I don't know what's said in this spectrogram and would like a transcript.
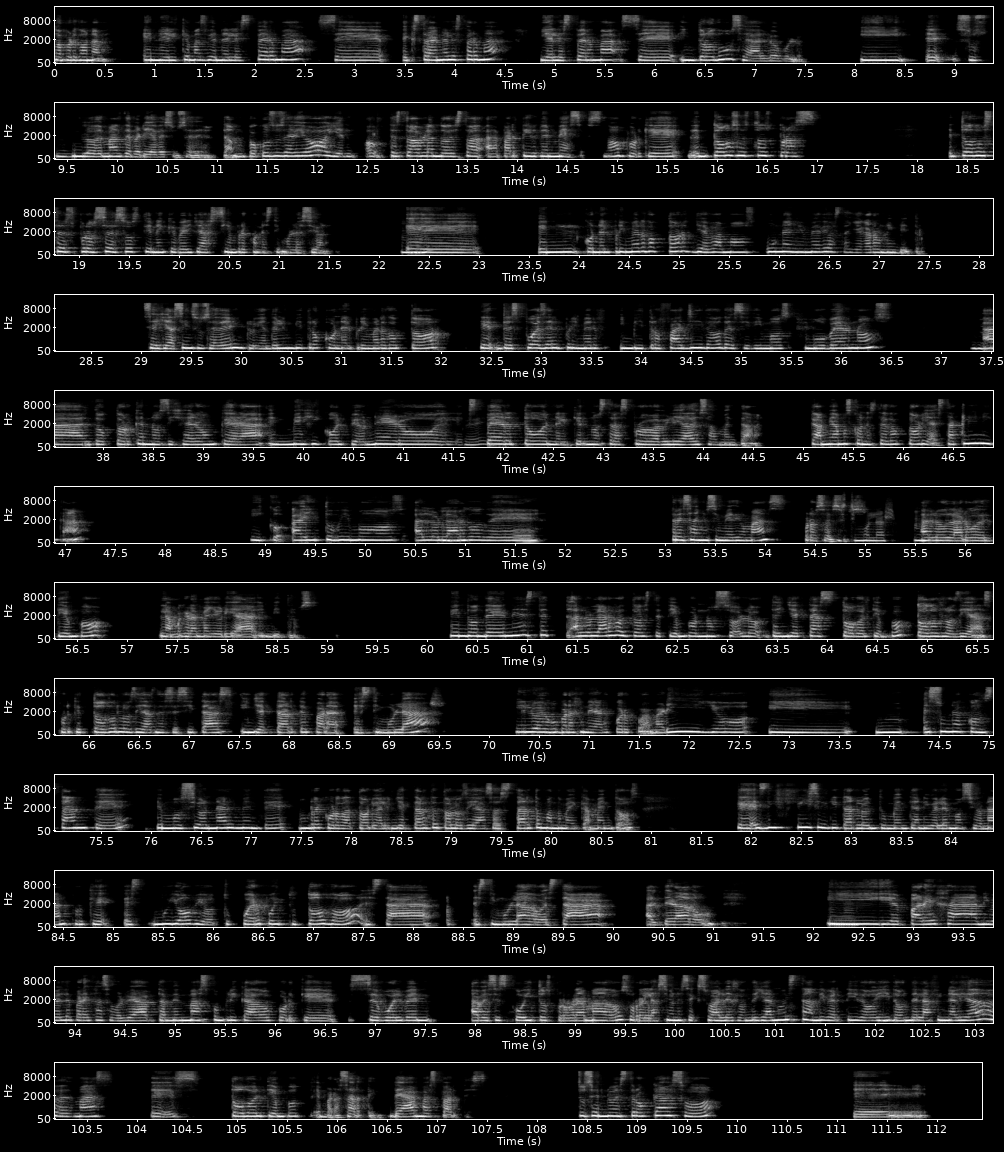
no, perdóname, en el que más bien el esperma, se extraen el esperma y el esperma se introduce al óvulo y eh, lo demás debería de suceder. Tampoco sucedió y oh, te estoy hablando de esto a, partir de meses, ¿no? Porque en todos estos procesos, todos estos procesos tienen que ver ya siempre con estimulación. Eh, con el primer doctor llevamos un año y medio hasta llegar a un in vitro. Seguía sin suceder, incluyendo el in vitro, con el primer doctor después del primer in vitro fallido decidimos movernos al doctor que nos dijeron que era en México el pionero, el experto en el que nuestras probabilidades aumentaban. Cambiamos con este doctor y a esta clínica y ahí tuvimos a lo largo de tres años y medio más procesos. Estimular. A lo largo del tiempo, la gran mayoría in vitros en donde en este, a lo largo de todo este tiempo no solo te inyectas todo el tiempo, todos los días, porque todos los días necesitas inyectarte para estimular y luego para generar cuerpo amarillo y mm, es una constante emocionalmente, un recordatorio al inyectarte todos los días, a estar tomando medicamentos, que es difícil quitarlo en tu mente a nivel emocional porque es muy obvio, tu cuerpo y tu todo está estimulado, está alterado. Y pareja, a nivel de pareja se volvía también más complicado porque se vuelven a veces coitos programados o relaciones sexuales donde ya no es tan divertido y donde la finalidad además es todo el tiempo embarazarte de ambas partes. Entonces, en nuestro caso, eh,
